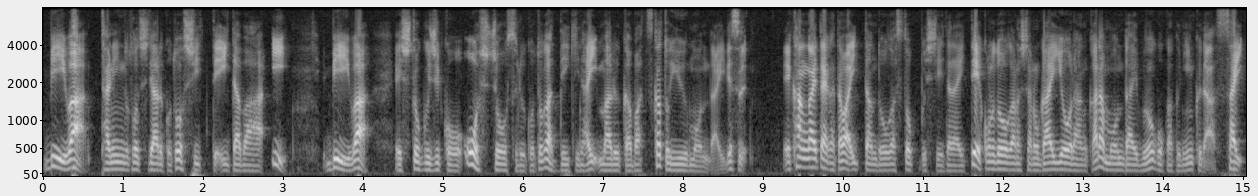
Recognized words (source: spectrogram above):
B は他人の土地であることを知っていた場合、B は取得事項を主張することができない丸か×かという問題です。考えたい方は一旦動画ストップしていただいて、この動画の下の概要欄から問題文をご確認ください。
